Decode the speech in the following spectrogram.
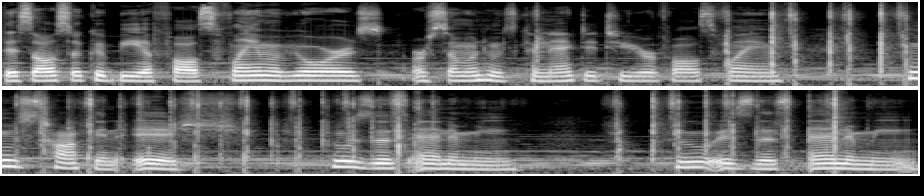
This also could be a false flame of yours or someone who's connected to your false flame. Who's talking ish? Who's this enemy? Who is this enemy?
